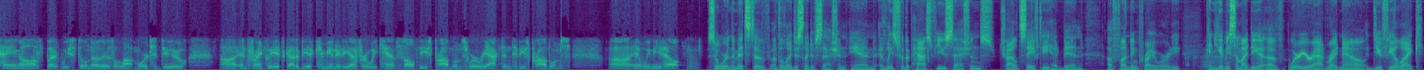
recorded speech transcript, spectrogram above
paying off, but we still know there's a lot more to do. Uh, and frankly, it's got to be a community effort. We can't solve these problems. We're reacting to these problems uh, and we need help. So we're in the midst of, of the legislative session, and at least for the past few sessions, child safety had been a funding priority. Can you give me some idea of where you're at right now? Do you feel like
